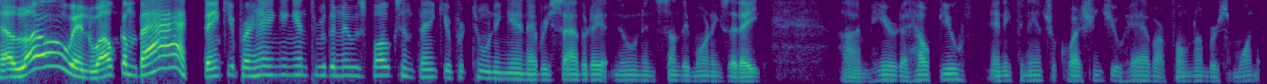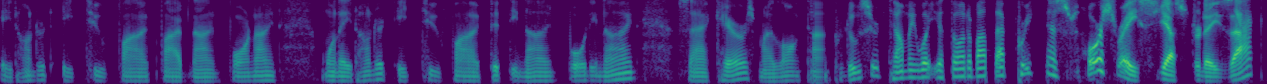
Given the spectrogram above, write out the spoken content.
Hello and welcome back. Thank you for hanging in through the news, folks, and thank you for tuning in every Saturday at noon and Sunday mornings at 8. I'm here to help you. Any financial questions you have, our phone number is 1 800 825 5949. 1 800 825 5949. Zach Harris, my longtime producer. Tell me what you thought about that Preakness horse race yesterday, Zach.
